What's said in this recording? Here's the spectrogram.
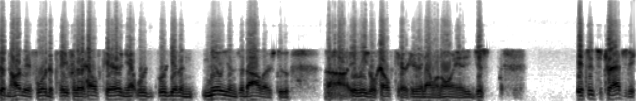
couldn't hardly afford to pay for their health care and yet we're we're giving millions of dollars to uh illegal health care here in Illinois and it just it's it's a tragedy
